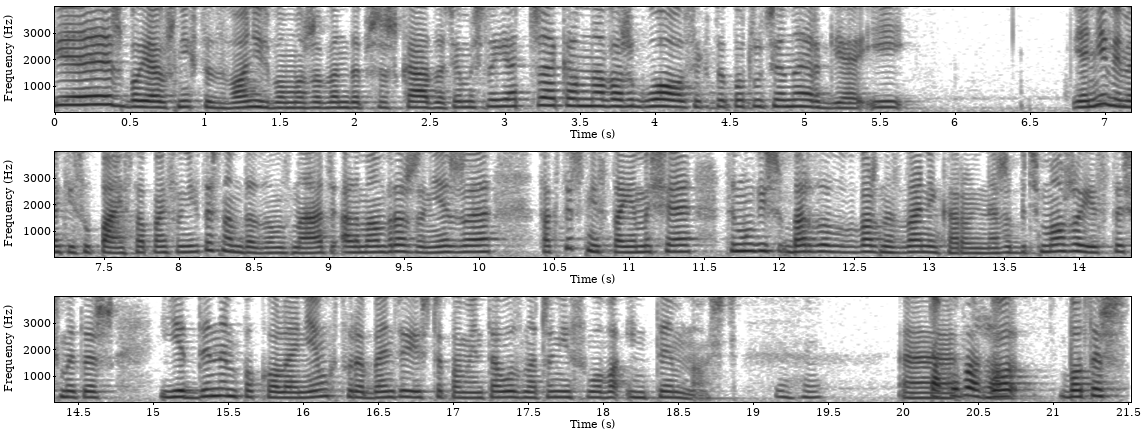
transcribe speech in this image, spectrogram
wiesz, bo ja już nie chcę dzwonić, bo może będę przeszkadzać. Ja myślę, ja czekam na wasz głos, ja chcę poczuć energię i ja nie wiem, jakie są państwa, państwo niech też nam dadzą znać, ale mam wrażenie, że faktycznie stajemy się, ty mówisz bardzo ważne zdanie, Karolina, że być może jesteśmy też jedynym pokoleniem, które będzie jeszcze pamiętało znaczenie słowa intymność. E, Tak uważam. Bo, bo też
